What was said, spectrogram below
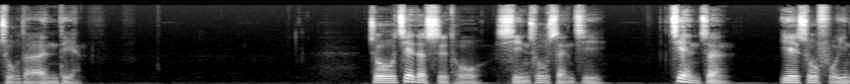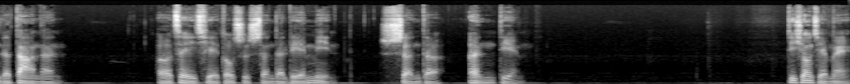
主的恩典。主借着使徒行出神迹，见证耶稣福音的大能，而这一切都是神的怜悯，神的恩典。弟兄姐妹，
